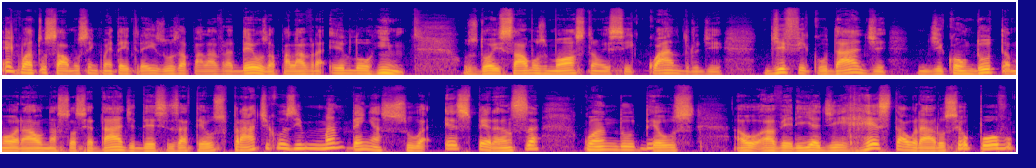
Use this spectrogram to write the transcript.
enquanto o Salmo 53 usa a palavra Deus, a palavra Elohim. Os dois salmos mostram esse quadro de dificuldade de conduta moral na sociedade desses ateus práticos e mantém a sua esperança quando Deus haveria de restaurar o seu povo,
